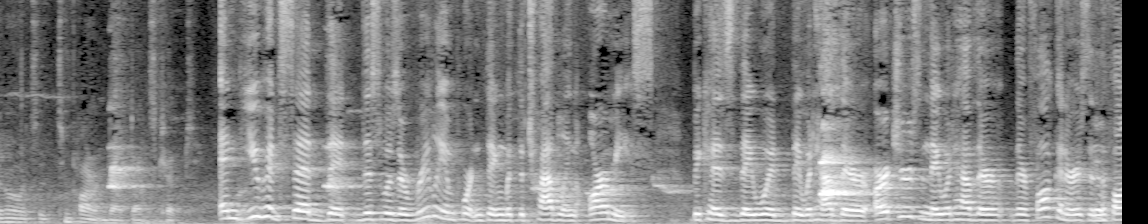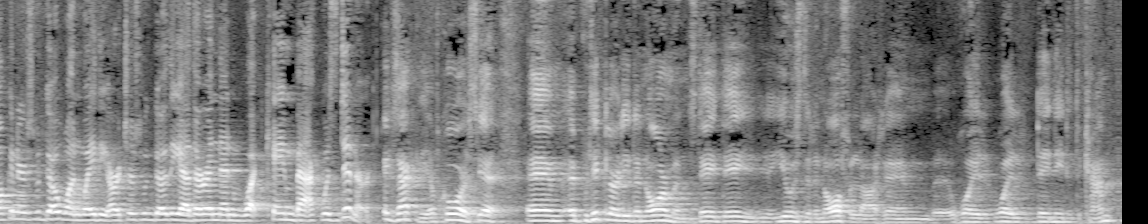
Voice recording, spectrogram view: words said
You know, it's, it's important that that's kept. And you had said that this was a really important thing with the traveling armies because they would they would have their archers and they would have their their falconers and the falconers would go one way the archers would go the other and then what came back was dinner Exactly, of course, yeah. Um, uh, particularly the Normans, they, they used it an awful lot um, while, while they needed to camp.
